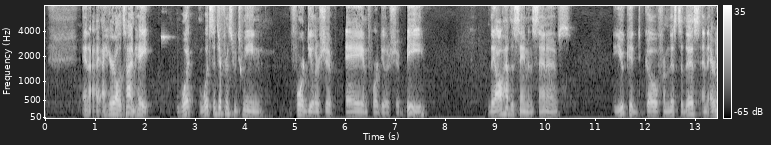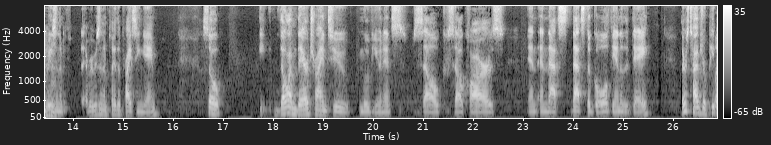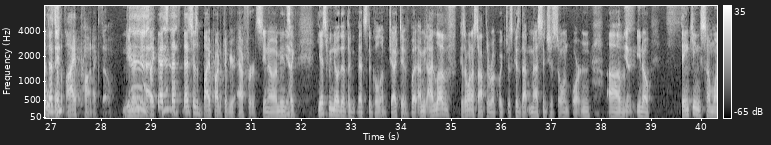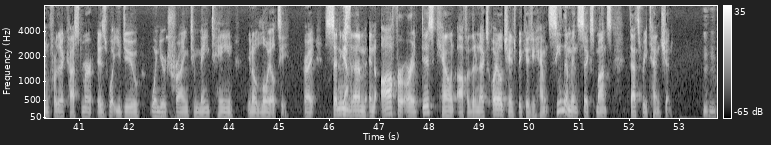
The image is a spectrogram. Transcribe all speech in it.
And I, I hear it all the time. Hey, what what's the difference between Ford dealership A and Ford dealership B? they all have the same incentives. You could go from this to this, and everybody's mm-hmm. gonna everybody's gonna play the pricing game. So, though I'm there trying to move units, sell sell cars, and and that's that's the goal at the end of the day. There's times where people. But that's vent- a byproduct, though. Do you yeah, know what I mean? like that's yeah. that's that's just a byproduct of your efforts. You know, I mean, it's yeah. like yes, we know that the, that's the goal objective, but I mean, I love because I want to stop there real quick, just because that message is so important. Of you know, thanking someone for their customer is what you do when you're trying to maintain you know loyalty. Right, sending them an offer or a discount off of their next oil change because you haven't seen them in six months. That's retention. Mm-hmm.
